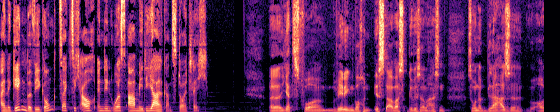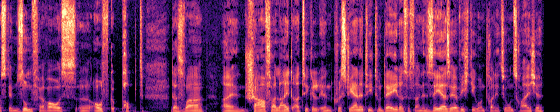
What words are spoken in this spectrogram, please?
Eine Gegenbewegung zeigt sich auch in den USA medial ganz deutlich. Äh, jetzt vor wenigen Wochen ist da was gewissermaßen so eine Blase aus dem Sumpf heraus äh, aufgepoppt. Das war ein scharfer Leitartikel in Christianity Today. Das ist eine sehr, sehr wichtige und traditionsreiche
